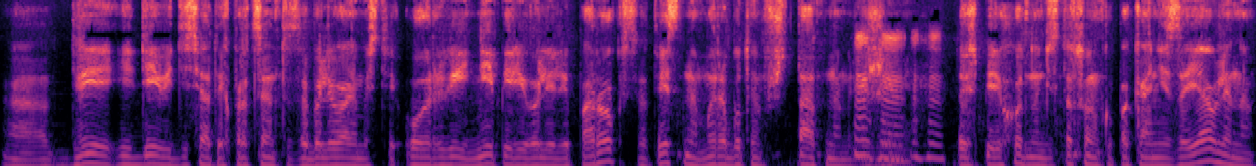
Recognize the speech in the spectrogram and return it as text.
2,9% заболеваемости ОРВИ не перевалили порог, соответственно, мы работаем в штатном режиме. Uh-huh, uh-huh. То есть переход на дистанционку пока не заявлено.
